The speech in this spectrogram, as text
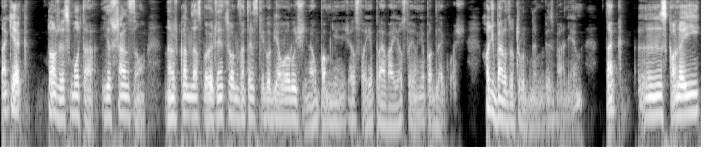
tak jak to, że smuta jest szansą na przykład dla społeczeństwa obywatelskiego Białorusi na upomnienie się o swoje prawa i o swoją niepodległość, choć bardzo trudnym wyzwaniem, tak y, z kolei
